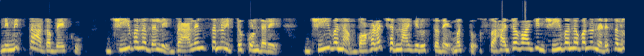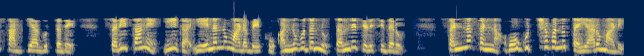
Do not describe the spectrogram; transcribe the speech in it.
ನಿಮಿತ್ತ ಆಗಬೇಕು. ಜೀವನದಲ್ಲಿ ಬ್ಯಾಲೆನ್ಸ್ ಅನ್ನು ಇಟ್ಟುಕೊಂಡರೆ ಜೀವನ ಬಹಳ ಚೆನ್ನಾಗಿರುತ್ತದೆ ಮತ್ತು ಸಹಜವಾಗಿ ಜೀವನವನ್ನು ನಡೆಸಲು ಸಾಧ್ಯ ಆಗುತ್ತದೆ ಸರಿ ತಾನೆ, ಈಗ ಏನನ್ನು ಮಾಡಬೇಕು ಅನ್ನುವುದನ್ನು ತಂದೆ ತಿಳಿಸಿದರು. ಸಣ್ಣ ಸಣ್ಣ ಹೂಗುಚ್ಛವನ್ನು ತಯಾರು ಮಾಡಿ.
